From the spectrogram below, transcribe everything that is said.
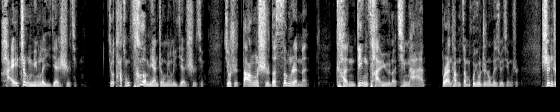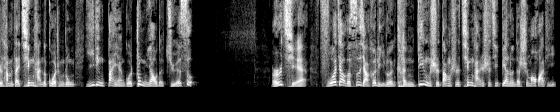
还证明了一件事情，就他从侧面证明了一件事情，就是当时的僧人们肯定参与了清谈，不然他们怎么会用这种文学形式？甚至他们在清谈的过程中一定扮演过重要的角色，而且。佛教的思想和理论肯定是当时清谈时期辩论的时髦话题，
